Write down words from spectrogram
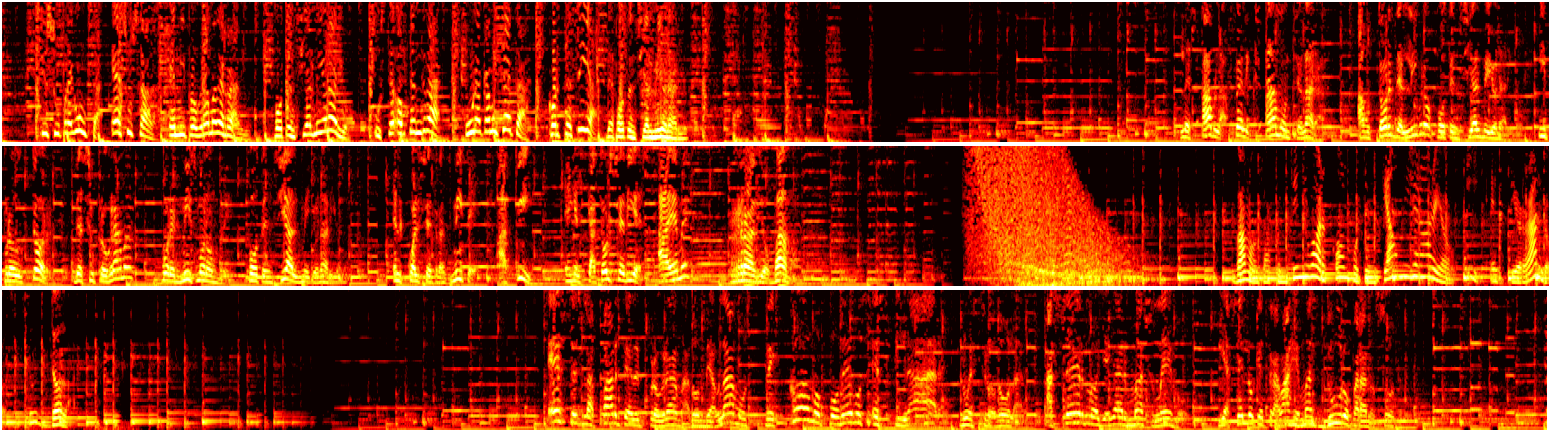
Si su pregunta es usada en mi programa de radio Potencial Millonario, usted obtendrá una camiseta cortesía de Potencial Millonario. Les habla Félix A. Montelara, autor del libro Potencial Millonario y productor de su programa por el mismo nombre Potencial Millonario, el cual se transmite aquí en el 1410 AM Radio Bama. Vamos a continuar con Potencial Millonario y estirando su dólar. Esta es la parte del programa donde hablamos de cómo podemos estirar nuestro dólar, hacerlo llegar más lejos y hacerlo que trabaje más duro para nosotros.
